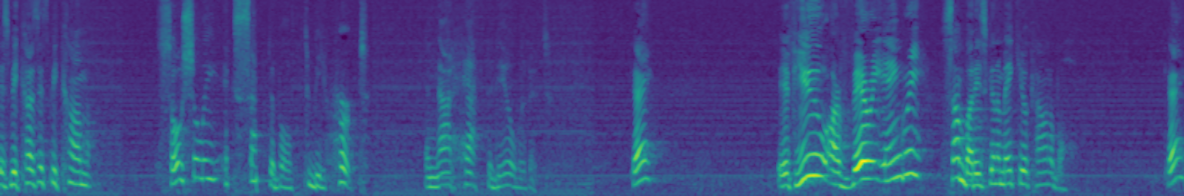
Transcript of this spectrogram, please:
is because it's become socially acceptable to be hurt and not have to deal with it. Okay? If you are very angry, somebody's going to make you accountable. Okay?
